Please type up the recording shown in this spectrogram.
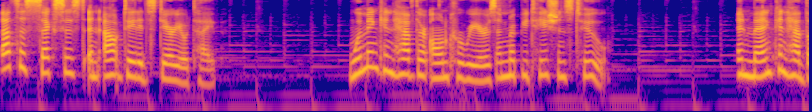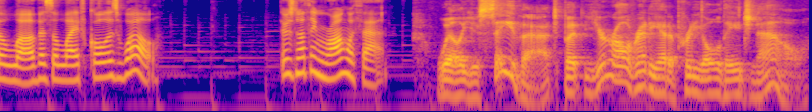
That's a sexist and outdated stereotype. Women can have their own careers and reputations too. And men can have the love as a life goal as well. There's nothing wrong with that. Well, you say that, but you're already at a pretty old age now.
